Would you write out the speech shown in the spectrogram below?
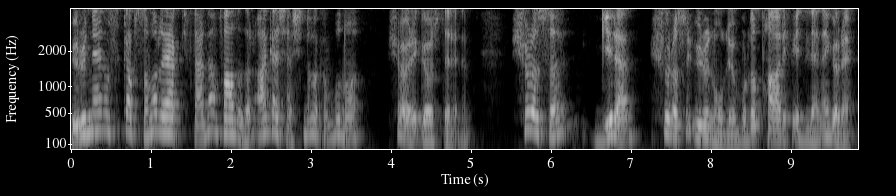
Ürünlerin ısı kapsamı reaktiflerden fazladır. Arkadaşlar şimdi bakın bunu şöyle gösterelim. Şurası giren, şurası ürün oluyor. Burada tarif edilene göre.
